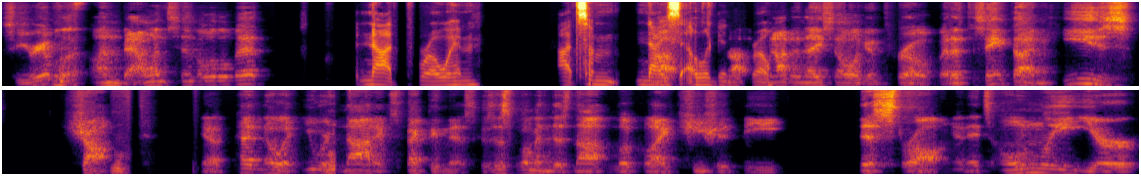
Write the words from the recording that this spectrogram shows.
So you're able to unbalance him a little bit. Not throw him. Not some nice, Not- elegant Not, throw. not a nice, elegant throw, but at the same time, he's shocked. You Pet Noah, you were not expecting this because this woman does not look like she should be this strong, and it's only your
